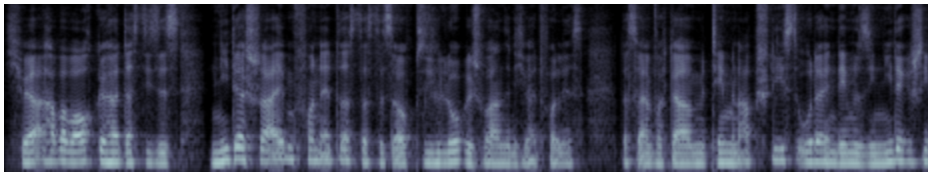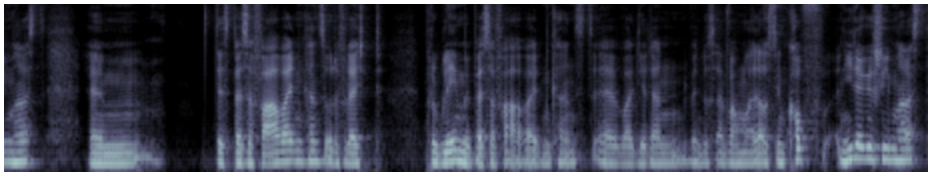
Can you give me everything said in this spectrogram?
Ich höre, habe aber auch gehört, dass dieses Niederschreiben von etwas, dass das auch psychologisch wahnsinnig wertvoll ist. Dass du einfach da mit Themen abschließt oder indem du sie niedergeschrieben hast, ähm, das besser verarbeiten kannst oder vielleicht Probleme besser verarbeiten kannst, äh, weil dir dann, wenn du es einfach mal aus dem Kopf niedergeschrieben hast,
